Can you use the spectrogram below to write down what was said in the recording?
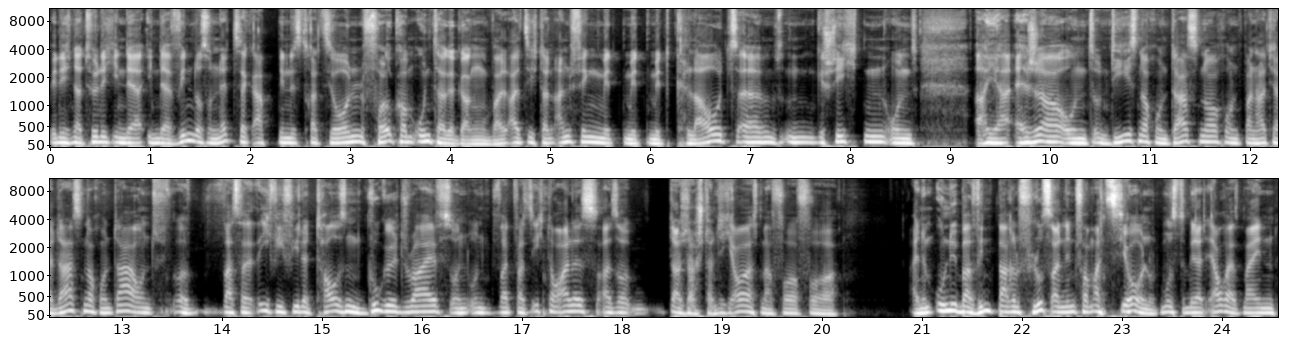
bin ich natürlich in der, in der Windows- und Netzwerkadministration vollkommen untergegangen, weil als ich dann anfing mit, mit, mit Cloud-Geschichten äh, und ah ja, Azure und, und dies noch und das noch und man hat ja das noch und da und äh, was weiß ich, wie viele tausend Google Drives und, und was weiß ich noch alles. Also da, da stand ich auch erstmal vor, vor einem unüberwindbaren Fluss an Informationen und musste mir das auch erstmal in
